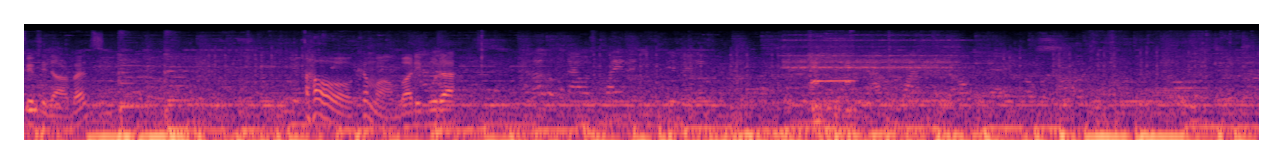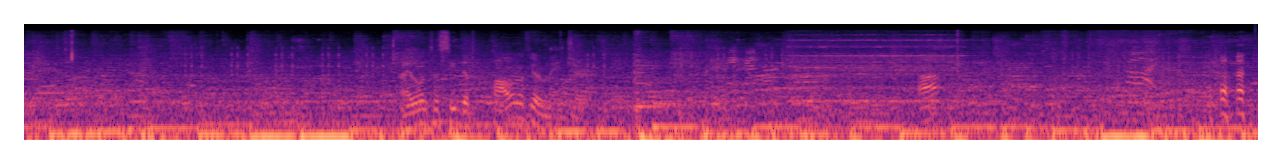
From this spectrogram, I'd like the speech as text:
$50 bets. Oh, come on, buddy Buddha. I was playing that you did me. I was watching it all today. I want to see the power of your major.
